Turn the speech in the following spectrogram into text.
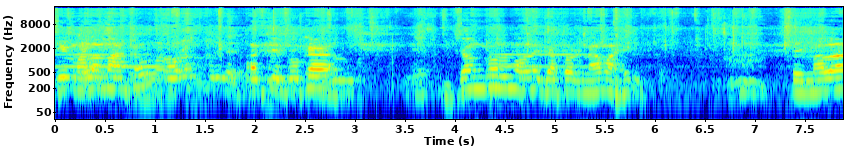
যে মালা মাহাতো আজকে গোটা জঙ্গল মহলে যাকর নাম আহে সেই মালা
